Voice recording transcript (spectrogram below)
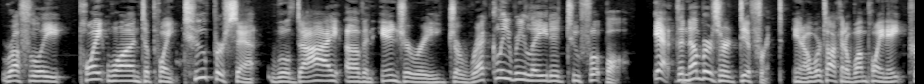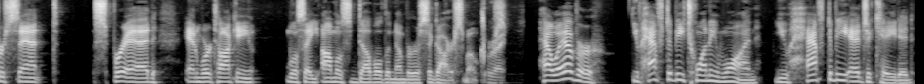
roughly 0.1 to 0.2% will die of an injury directly related to football. Yeah, the numbers are different. You know, we're talking a 1.8% spread, and we're talking, we'll say, almost double the number of cigar smokers. Right. However, you have to be 21, you have to be educated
